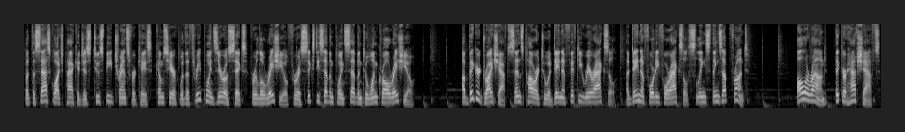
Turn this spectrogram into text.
but the Sasquatch package's two-speed transfer case comes here with a 3.06 for low ratio for a 67.7 to 1 crawl ratio. A bigger driveshaft sends power to a Dana 50 rear axle, a Dana 44 axle slings things up front. All around, thicker half shafts,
